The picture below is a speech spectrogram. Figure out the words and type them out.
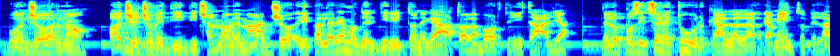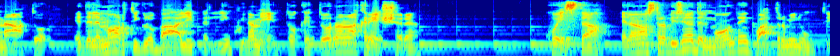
Buongiorno, oggi è giovedì 19 maggio e vi parleremo del diritto negato all'aborto in Italia, dell'opposizione turca all'allargamento della Nato e delle morti globali per l'inquinamento che tornano a crescere. Questa è la nostra visione del mondo in 4 minuti.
